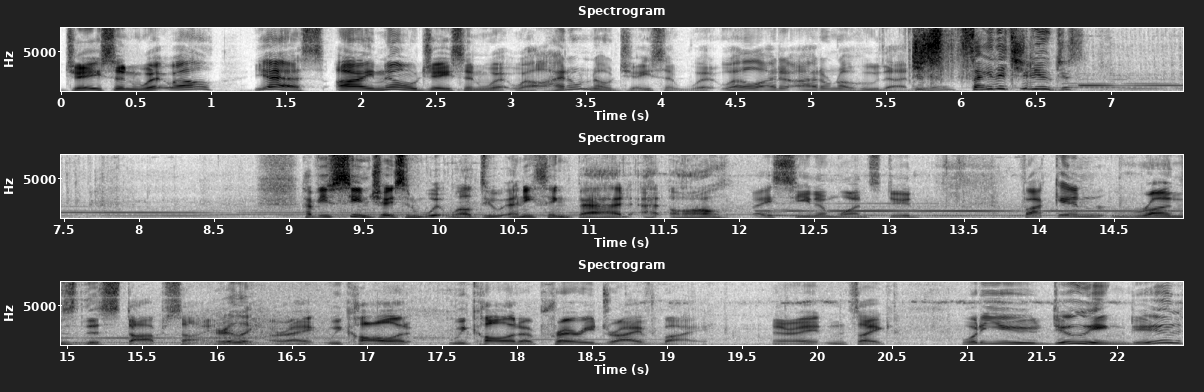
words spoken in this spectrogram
Jason Whitwell? Yes, I know Jason Whitwell. I don't know Jason Whitwell. I don't, I don't know who that is. Just say that you do. Just. Have you seen Jason Whitwell do anything bad at all? I seen him once, dude. Fucking runs this stop sign. Really? All right. We call it we call it a prairie drive-by. All right, and it's like, what are you doing, dude?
